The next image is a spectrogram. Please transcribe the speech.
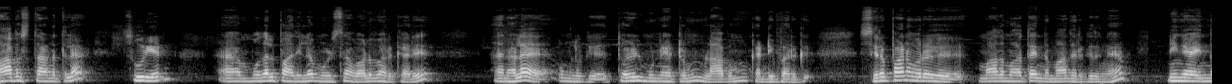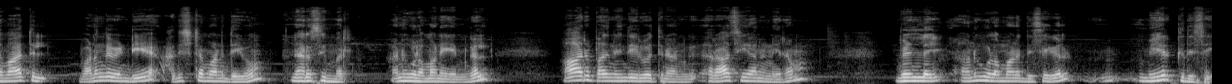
லாபஸ்தானத்தில் சூரியன் முதல் பாதியில் முழுசாக வலுவாக இருக்கார். அதனால் உங்களுக்கு தொழில் முன்னேற்றமும் லாபமும் கண்டிப்பாக இருக்குது சிறப்பான ஒரு மாதமாக தான் இந்த மாதம் இருக்குதுங்க. நீங்கள் இந்த மாதத்தில் வணங்க வேண்டிய அதிர்ஷ்டமான தெய்வம் நரசிம்மர் அனுகூலமான எண்கள் ஆறு பதினைந்து இருபத்தி நான்கு ராசியான நிறம் வெள்ளை அனுகூலமான திசைகள் மேற்கு திசை.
